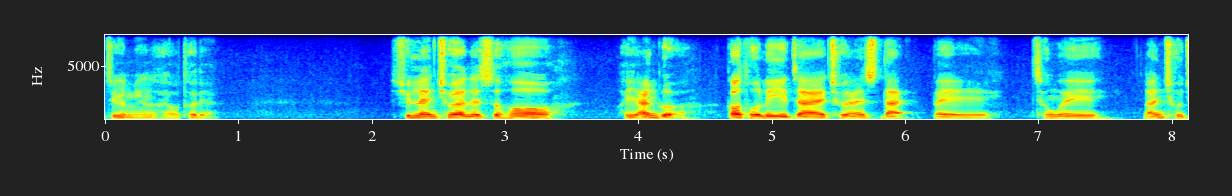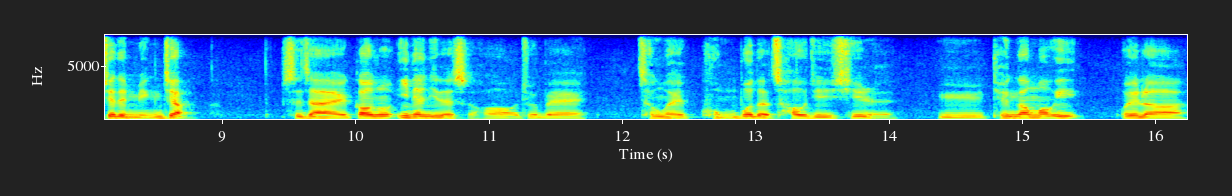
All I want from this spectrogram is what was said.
这个名字很有特点。训练球员的时候。很严格，高头利在球员时代被称为篮球界的名将，是在高中一年级的时候就被成为恐怖的超级新人。与田刚茂一为了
